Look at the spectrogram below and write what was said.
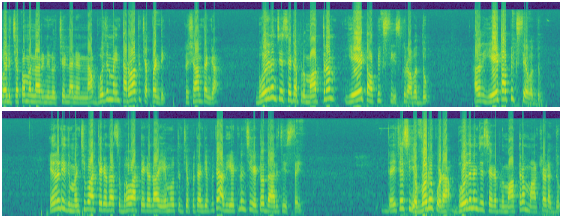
వాళ్ళు చెప్పమన్నారు నేను వచ్చి భోజనం అయిన తర్వాత చెప్పండి ప్రశాంతంగా. భోజనం చేసేటప్పుడు మాత్రం ఏ టాపిక్స్ తీసుకురావద్దు. అసలు ఏ టాపిక్స్ తేవద్దు. ఎందుకంటే ఇది మంచి వార్తే కదా శుభవార్తే కదా ఏమవుతుంది చెప్తే అని చెప్తే అది ఎటు నుంచి ఎటో దారి తీస్తాయి. దయచేసి ఎవ్వరూ కూడా భోజనం చేసేటప్పుడు మాత్రం మాట్లాడద్దు.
